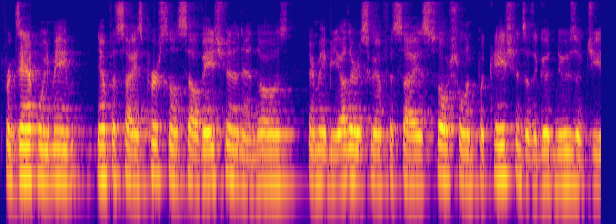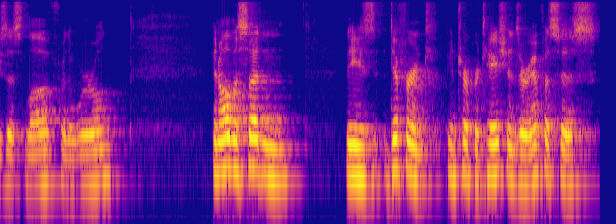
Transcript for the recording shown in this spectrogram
For example, we may emphasize personal salvation, and those there may be others who emphasize social implications of the good news of Jesus' love for the world. And all of a sudden, these different interpretations or emphasis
